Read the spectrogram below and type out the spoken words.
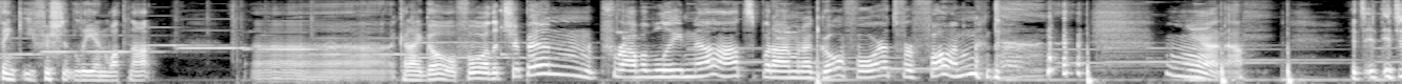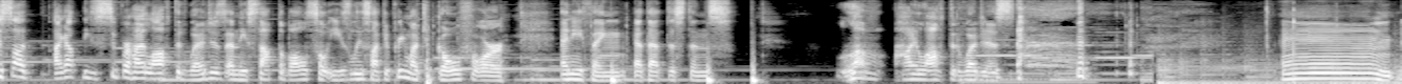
think efficiently and whatnot. Uh, can I go for the chip in? Probably not, but I'm gonna go for it for fun. yeah, no. It's it, just I got these super high lofted wedges and they stop the ball so easily so I could pretty much go for anything at that distance. Love high lofted wedges. and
